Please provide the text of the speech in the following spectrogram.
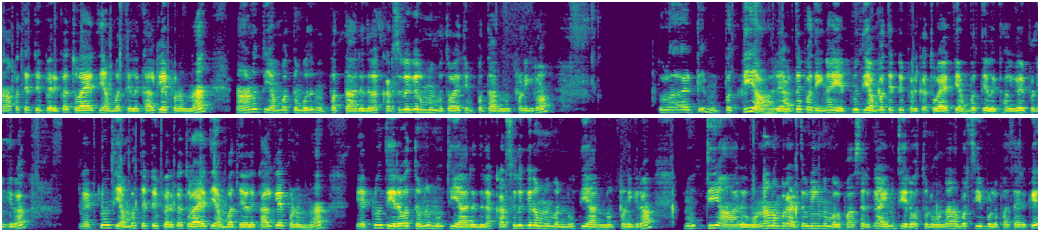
நாற்பத்தெட்டு பெருக்க தொள்ளாயிரத்தி ஐம்பத்தேழு கால்குலேட் பண்ணோம்னா நானூற்றி ஐம்பத்தொம்போது முப்பத்தாறு. இதில் கடைசியில் இருக்கிற நம்ம தொள்ளாயிரத்தி முப்பத்தாறு நோட் பண்ணிக்கிறோம். தொள்ளாயிரத்தி முப்பத்தி ஆறு. அடுத்து பார்த்தீங்கன்னா எட்நூற்றி ஐம்பத்தெட்டு பெருக்க தொள்ளாயிரத்தி ஐம்பத்தேழு கால்குலேட் பண்ணிக்கிறோம். எட்நூற்றி ஐம்பத்தெட்டு பெருக்க தொள்ளாயிரத்தி ஐம்பத்தேழு கால்குலேட் பண்ணோம்னா எட்நூற்றி இருபத்தொன்று நூற்றி ஆறு. இதில் கடைசியில் இருக்கிற நம்பர் நூற்றி ஆறு நோட் பண்ணிக்கிறோம். நூற்றி ஆறு. ஒன்றாம் நம்பர் அடுத்த நம்மள பாஸ் இருக்குது ஐநூற்றி இருபத்தொன்று ஒன்றாம் நம்பர் சி போல் பாஸ் ஆயிருக்கு.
